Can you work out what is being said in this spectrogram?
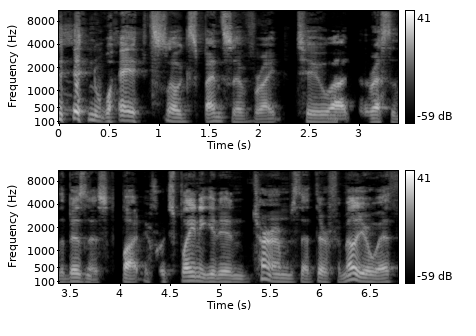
and why it's so expensive, right, to uh, the rest of the business. But if we're explaining it in terms that they're familiar with,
